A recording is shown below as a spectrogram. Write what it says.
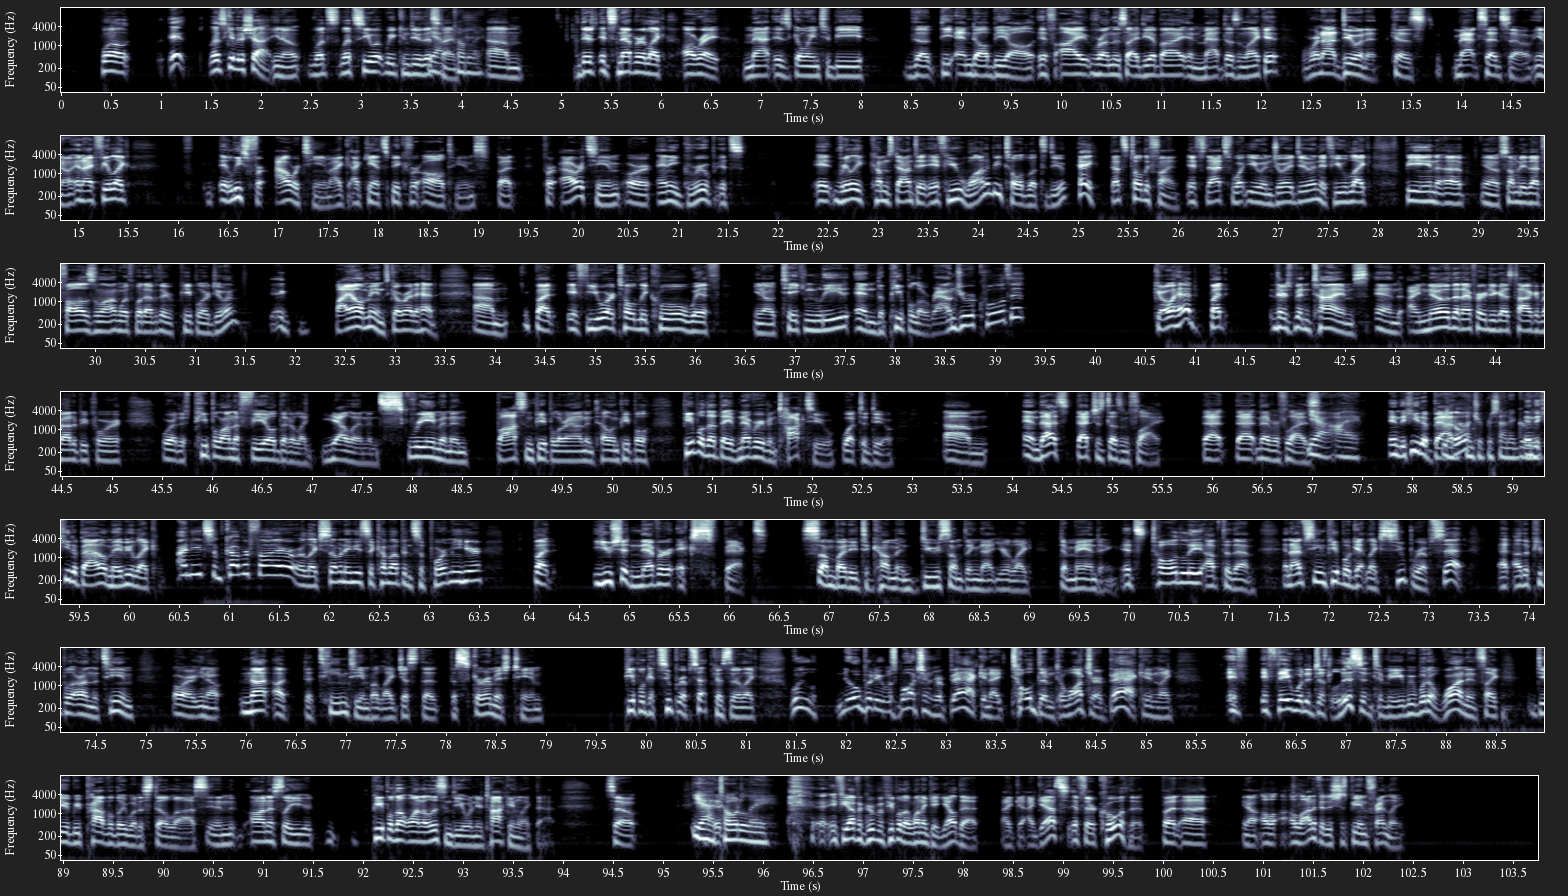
well it let's give it a shot you know let's let's see what we can do this yeah, time. totally. um there's it's never like all right matt is going to be the the end all be all. If i run this idea by and matt doesn't like it we're not doing it because matt said so you know? And i feel like at least for our team I, I can't speak for all teams but for our team or any group it's it really comes down to if you want to be told what to do hey that's totally fine. If that's what you enjoy doing if you like being a you know somebody that follows along with what other people are doing by all means go right ahead. Um, but if you are totally cool with you know taking lead and the people around you are cool with it go ahead. But there's been times and i know that i've heard you guys talk about it before where there's people on the field that are like yelling and screaming and bossing people around and telling people people that they've never even talked to what to do. Um, and that's that just doesn't fly. That that never flies. Yeah, I in the heat of battle, hundred yeah, percent agree. In the heat of battle, maybe like I need some cover fire, or like somebody needs to come up and support me here. But you should never expect somebody to come and do something that you're like demanding. It's totally up to them. And I've seen people get like super upset at other people are on the team or you know not a, the team team but like just the the skirmish team people get super upset because they're like well nobody was watching her back and i told them to watch her back and like if if they would have just listened to me we would have won. It's like dude we probably would have still lost. And honestly people don't want to listen to you when you're talking like that. So yeah it, totally. if you have a group of people that want to get yelled at I, I guess if they're cool with it. But uh you know a, a lot of it is just being friendly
